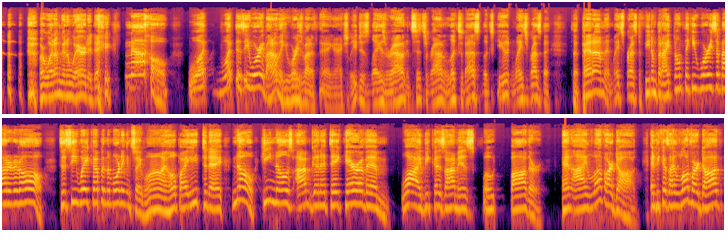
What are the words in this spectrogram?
or what I'm going to wear today. No. What what does he worry about? I don't think he worries about a thing, actually. He just lays around and sits around and looks at us, looks cute, and waits for us to, to pet him and waits for us to feed him. But I don't think he worries about it at all. Does he wake up in the morning and say, Well, I hope I eat today? No, he knows I'm going to take care of him. Why? Because I'm his quote father and I love our dog. And because I love our dog,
